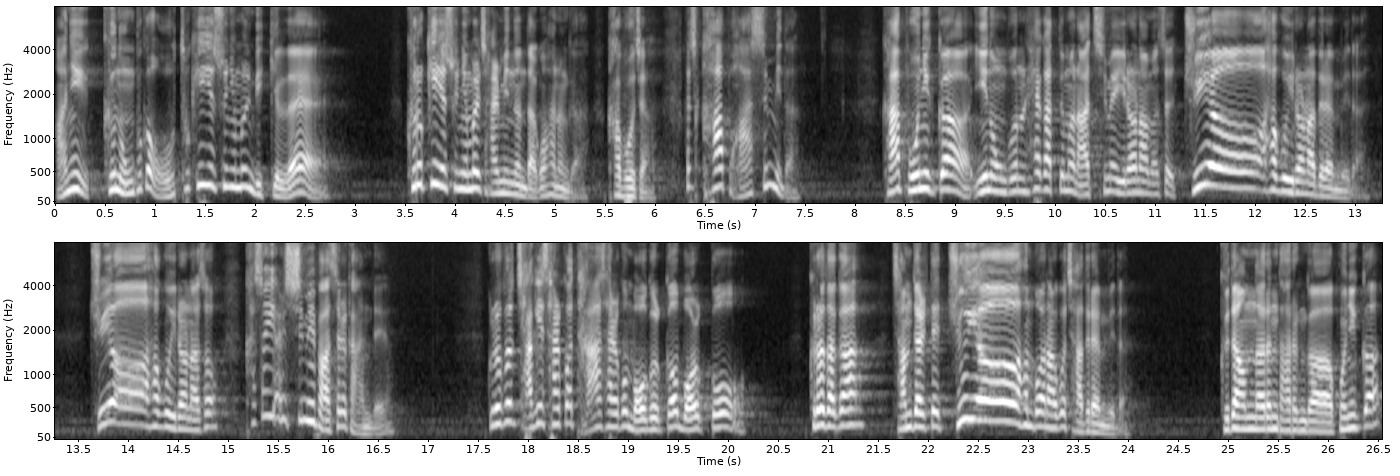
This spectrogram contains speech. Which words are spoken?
아니 그 농부가 어떻게 예수님을 믿길래 그렇게 예수님을 잘 믿는다고 하는가 가보자. 그래서 가봤습니다. 가 보니까 이 농부는 해가 뜨면 아침에 일어나면서 주여 하고 일어나더랍니다. 주여 하고 일어나서 가서 열심히 밭을 간대요. 그래서 자기 살 거 다 살고 먹을 거 먹고 그러다가 잠잘 때 주여 한번 하고 자더랍니다. 그 다음 날은 다른가 보니까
